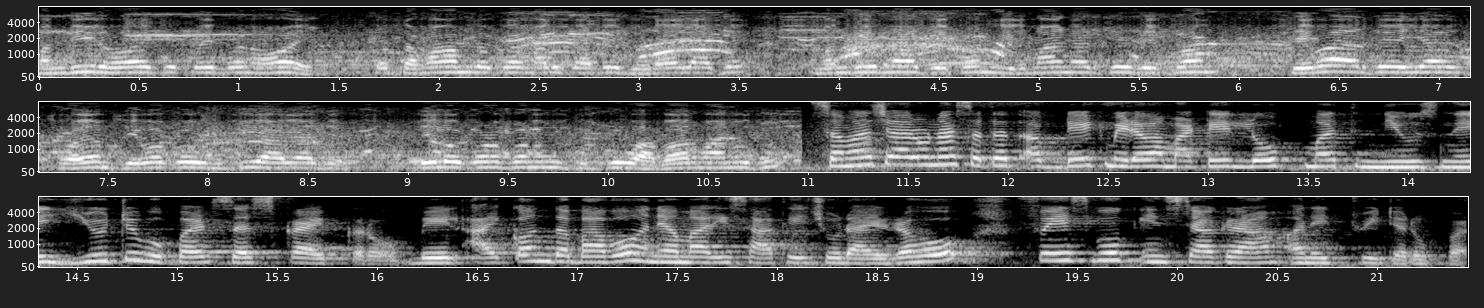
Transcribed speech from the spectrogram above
મંદિર હોય કે કંઈ પણ હોય, તો તમામ લોકો અમારી સાથે જોડાયેલા છે. મંદિરના જે પણ નિર્માણ અર્થે, જે પણ સેવા અર્થે અહીંયા સ્વયંસેવકો ઉઠી આવ્યા છે તે લોકોનો પણ હું ખૂબ ખૂબ આભાર માનું છું. સમાચારોના સતત અપડેટ મેળવવા માટે લોકમત ન્યૂઝને યુટ્યુબ ઉપર સબસ્ક્રાઇબ કરો. બેલ આઇકોન દબાવો અને અમારી સાથે જોડાયેલ રહો. ફેસબુક ઇન્સ્ટાગ્રામ અને ટ્વિટર ઉપર.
